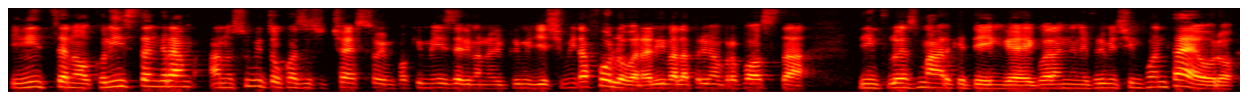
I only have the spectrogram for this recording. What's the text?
iniziano con Instagram, hanno subito quasi successo, in pochi mesi arrivano i primi 10.000 follower, arriva la prima proposta di influence marketing e guadagnano i primi 50 euro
